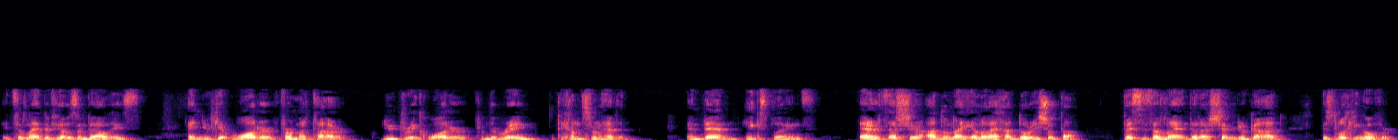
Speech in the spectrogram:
It's a land of hills and valleys, and you get water from matar, you drink water from the rain that comes from heaven. And then, he explains, Eretz Asher Adonai Elohecha Dorishota. This is the land that Hashem your God is looking over.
